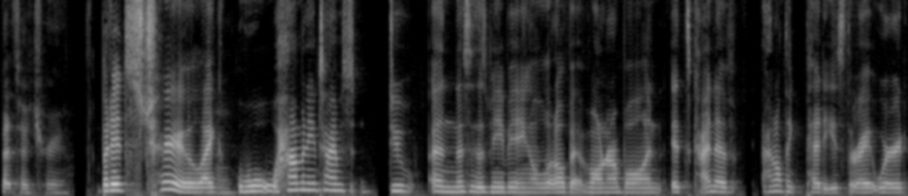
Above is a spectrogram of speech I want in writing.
that's so true. but it's true. Like, Mhm. w- how many times do, and this is me being a little bit vulnerable, and it's kind of, I don't think petty is the right word,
